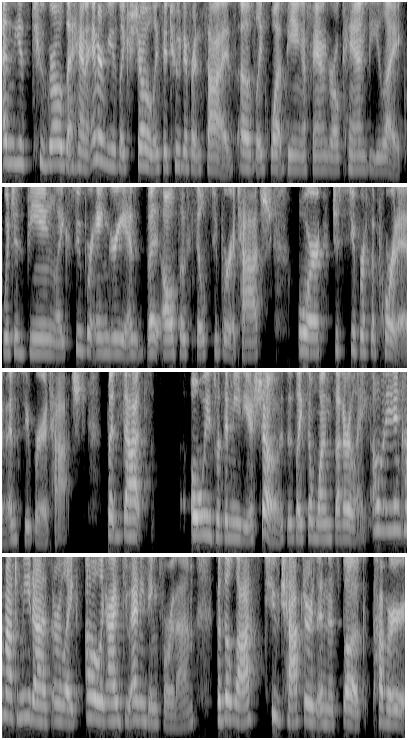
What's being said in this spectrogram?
And these two girls that hannah interviews like show like the two different sides of like what being a fangirl can be like which is being like super angry and but also still super attached or just super supportive and super attached. But that's always what the media shows is like the ones that are like, oh, they didn't come out to meet us, or like, oh, like I'd do anything for them. But the last two chapters in this book cover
